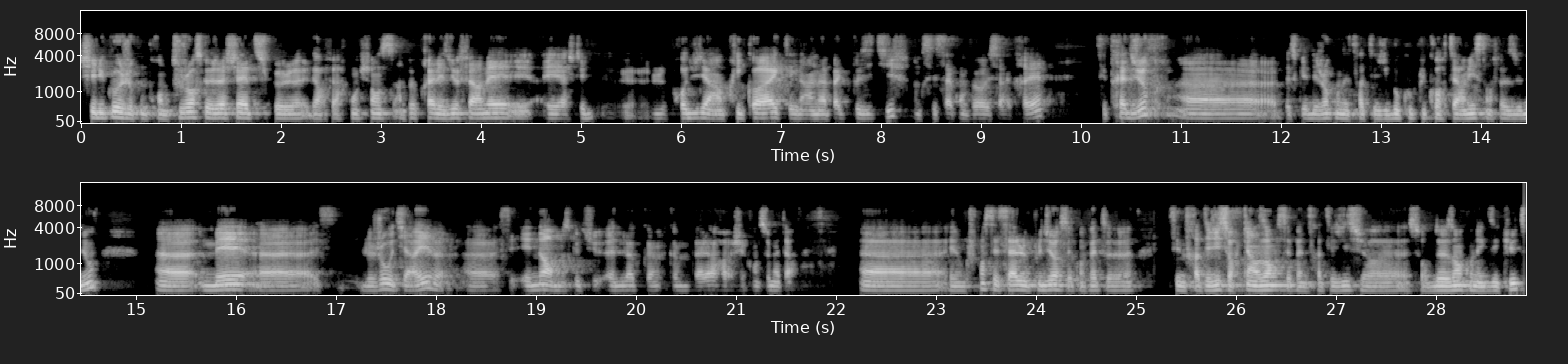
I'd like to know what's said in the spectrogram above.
chez Luco, je comprends toujours ce que j'achète, je peux leur faire confiance à peu près les yeux fermés et, et acheter euh, le produit à un prix correct et il a un impact positif. Donc c'est ça qu'on veut réussir à créer. C'est très dur euh, parce qu'il y a des gens qui ont des stratégies beaucoup plus court-termistes en face de nous. Euh, mais euh, le jour où tu y arrives, euh, c'est énorme ce que tu unlock comme, comme valeur chez le consommateur. et donc, je pense que c'est ça le plus dur, c'est qu'en fait, c'est une stratégie sur 15 ans, c'est pas une stratégie sur, sur deux ans qu'on exécute.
